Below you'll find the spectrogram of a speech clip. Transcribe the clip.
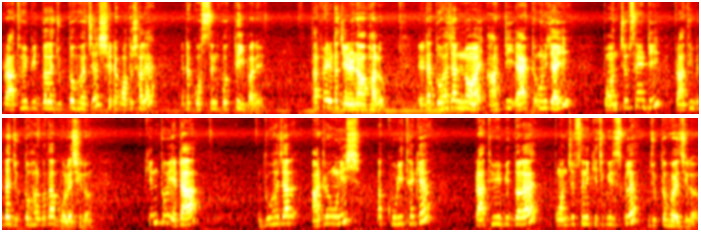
প্রাথমিক বিদ্যালয়ে যুক্ত হয়েছে, সেটা কত সালে? এটা কোশ্চেন করতেই পারে। তারপরে এটা জেনে নেওয়া ভালো। এটা দু হাজার নয় আরটি অ্যাক্ট অনুযায়ী পঞ্চম শ্রেণীটি প্রাথমিক বিদ্যালয়ে যুক্ত হওয়ার কথা বলেছিল। কিন্তু এটা দু হাজার আঠেরো উনিশ বা কুড়ি থেকে প্রাথমিক বিদ্যালয়ে পঞ্চম শ্রেণি কিছু কিছু স্কুলে যুক্ত হয়েছিল।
